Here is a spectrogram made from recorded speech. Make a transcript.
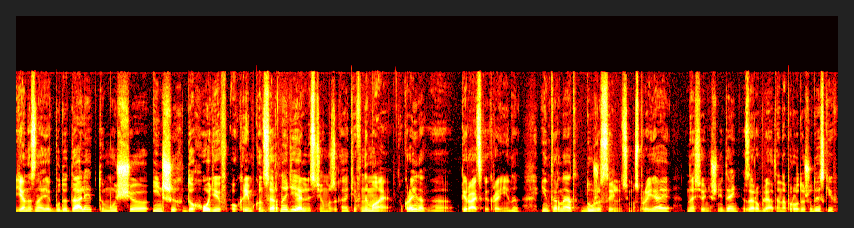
Я не знаю, як буде далі, тому що інших доходів, окрім концертної діяльності, у музикантів немає. Україна е, піратська країна, інтернет дуже сильно цьому сприяє на сьогоднішній день. Заробляти на продажу дисків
